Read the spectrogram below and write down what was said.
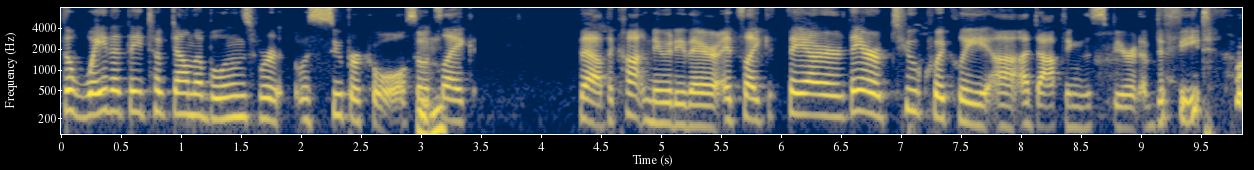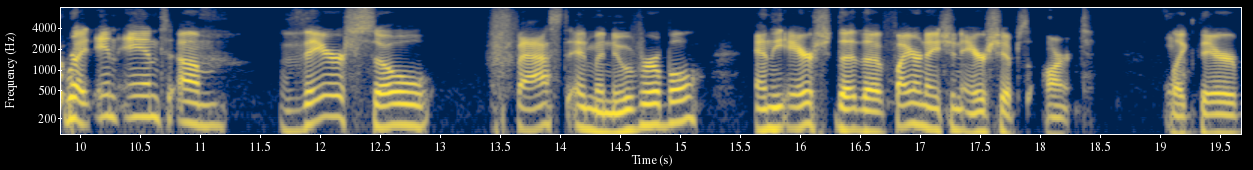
the way that they took down the balloons were was super cool. So it's Mhm. like yeah, the continuity there. It's like they are they are too quickly uh, adopting the spirit of defeat. right and and um they're so fast and maneuverable and the air sh- the the fire nation airships aren't Yeah. like they're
